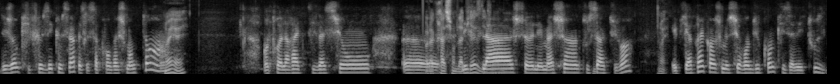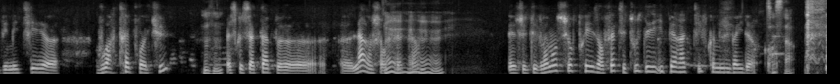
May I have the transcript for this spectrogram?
des gens qui faisaient que ça parce que ça prend vachement de temps. Hein. Ouais, Entre la réactivation, la création de la les pièce, flashs, les machins, tout ça, tu vois. Et puis après, quand je me suis rendu compte qu'ils avaient tous des métiers, voire très pointus, Mhm. parce que ça tape euh, euh, large en fait. Hein. Et j'étais vraiment surprise. En fait, c'est tous des hyperactifs comme Invader. C'est ça.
